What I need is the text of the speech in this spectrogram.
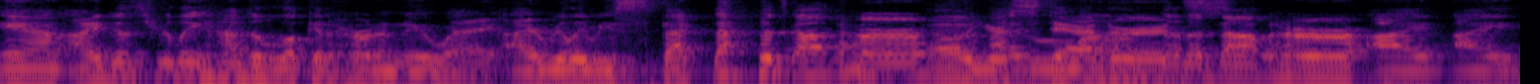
And I just really had to look at her in a new way. I really respect that about her. Oh, your I standards. Love that about her. I, I,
